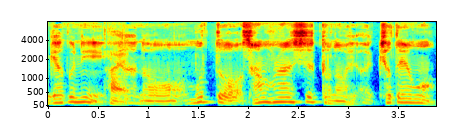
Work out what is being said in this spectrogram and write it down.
逆に、はい、あの、もっとサンフランシスコの拠点を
